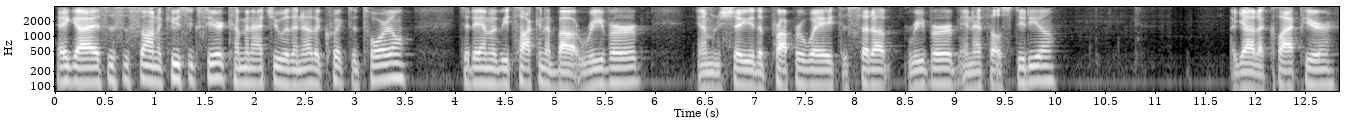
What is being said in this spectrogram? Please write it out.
Hey guys, this is Sonicoustics here coming at you with another quick tutorial. Today I'm going to be talking about reverb and I'm going to show you the proper way to set up reverb in FL Studio. I got a clap here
